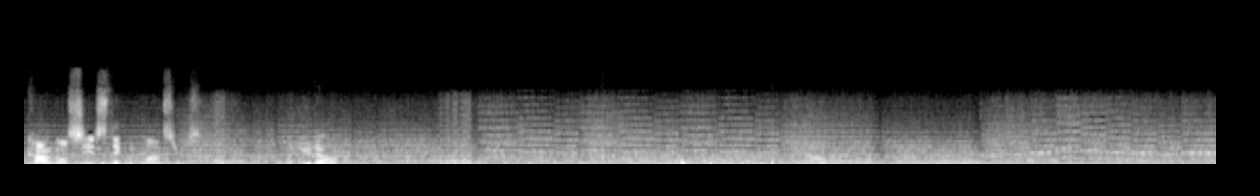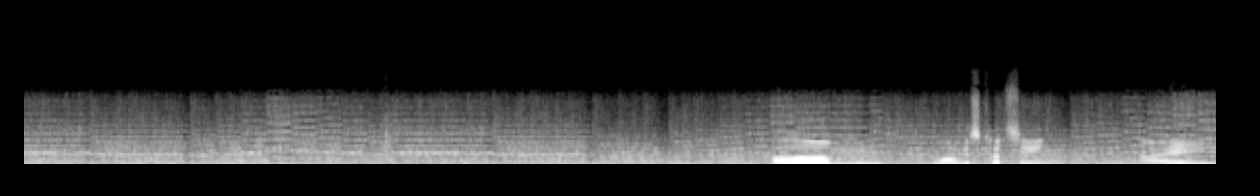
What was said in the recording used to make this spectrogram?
The Kongols see us thick with monsters. But you don't. Um, longest cutscene. I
